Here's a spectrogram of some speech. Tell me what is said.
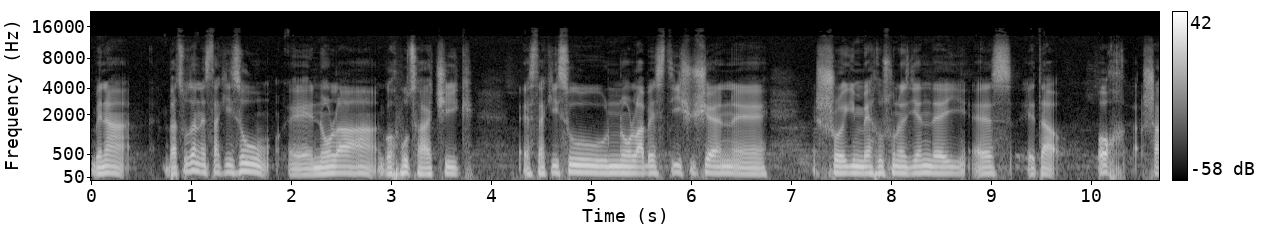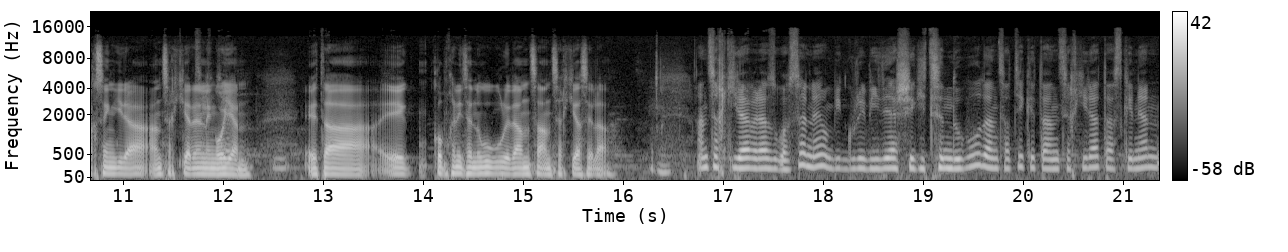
bena, batzutan ez dakizu e, nola gorputza atxik, ez dakizu nola besti xuxen, e, so egin behar duzunez jendei, ez, eta hor sartzen gira antzerkiaren lengoian. Eta e, komprenitzen dugu gure dantza antzerkia zela. Antzerkira beraz guazen, eh? gure bidea segitzen dugu, dantzatik eta antzerkira, eta azkenean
